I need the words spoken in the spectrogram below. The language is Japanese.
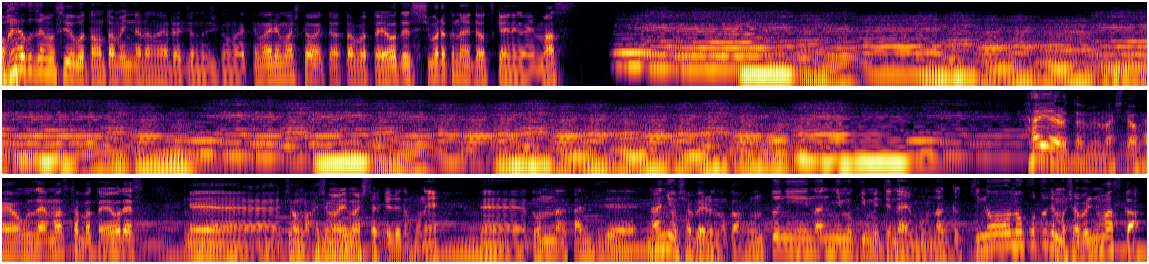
おはようございます。よばたのためにならないラジオの時間がやってまいりました。お相手はたばたようです。しばらくの間お付き合い願います。はい、改めましておはようございます。田畑陽です。えー、今日も始まりましたけれどもね、えー、どんな感じで何を喋るのか本当に何にも決めてない。もうなんか昨日のことでも喋りますか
